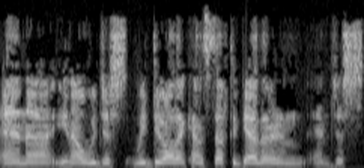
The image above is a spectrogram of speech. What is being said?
And uh, you know, we just we do all that kind of stuff together, and and just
